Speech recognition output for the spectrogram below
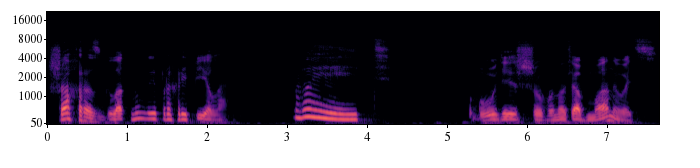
Шахара сглотнула и прохрипела. «Вейт!» «Будешь вновь обманывать?»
